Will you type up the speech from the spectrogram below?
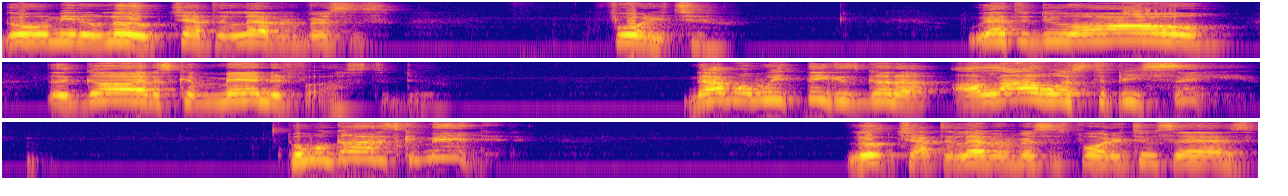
Go with me to Luke chapter 11, verses 42. We have to do all that God has commanded for us to do. Not what we think is going to allow us to be saved, but what God has commanded. Luke chapter 11, verses 42 says,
